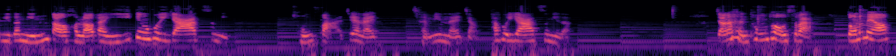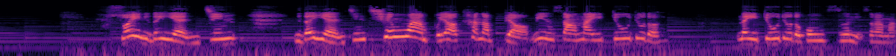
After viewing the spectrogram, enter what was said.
你的领导和老板一定会压制你。从法界来层面来讲，他会压制你的。讲的很通透是吧？懂了没有？所以你的眼睛，你的眼睛千万不要看到表面上那一丢丢的，那一丢丢的工资，你知道吗？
